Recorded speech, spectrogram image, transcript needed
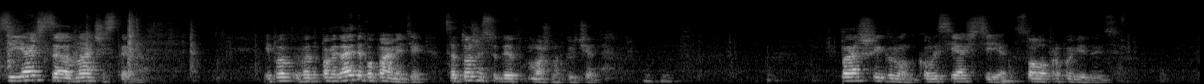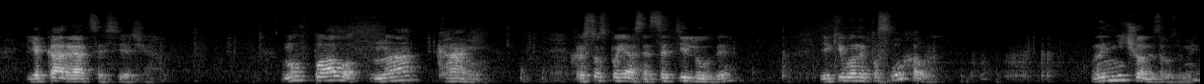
сіяч це одна частина. І ви пам'ятаєте по пам'яті, це теж сюди можна включити. Перший ґрунт, коли сіяч сіє, слово проповідується. Яка реакція сіяча? Ну, впало на камінь. Христос пояснює, це ті люди, які вони послухали, вони нічого не зрозуміли.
